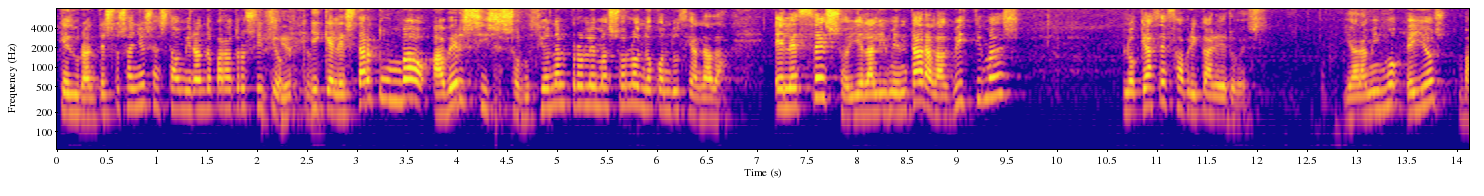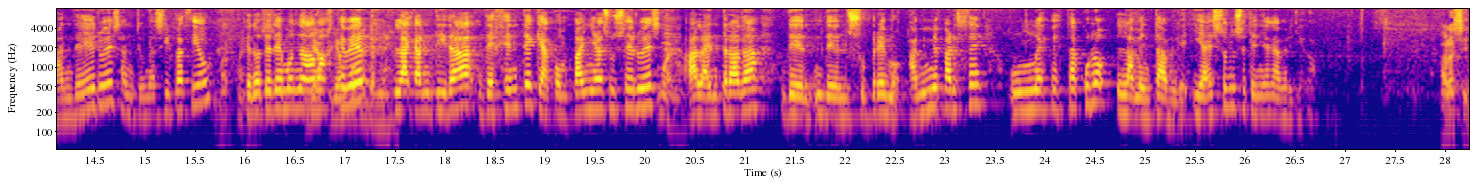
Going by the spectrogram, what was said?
que durante estos años se ha estado mirando para otro sitio y que el estar tumbado a ver si se soluciona el problema solo no conduce a nada. El exceso y el alimentar a las víctimas lo que hace es fabricar héroes. Y ahora mismo ellos van de héroes ante una situación que no tenemos nada más que ver la cantidad de gente que acompaña a sus héroes a la entrada del Supremo. A mí me parece un espectáculo lamentable y a eso no se tenía que haber llegado. Ahora sí,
